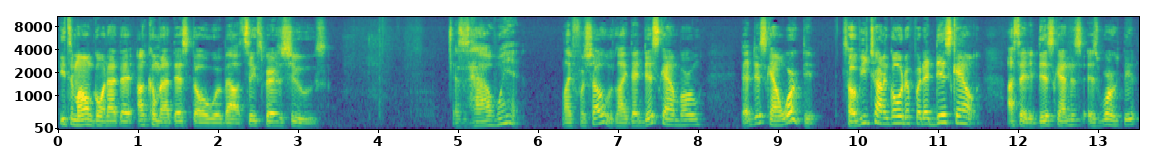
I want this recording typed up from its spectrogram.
You tell me I'm going out there, I'm coming out that store with about six pairs of shoes. This is how I went. Like for sure. Like that discount, bro. That discount worked it. So if you trying to go there for that discount, I say the discount is, is worth it.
